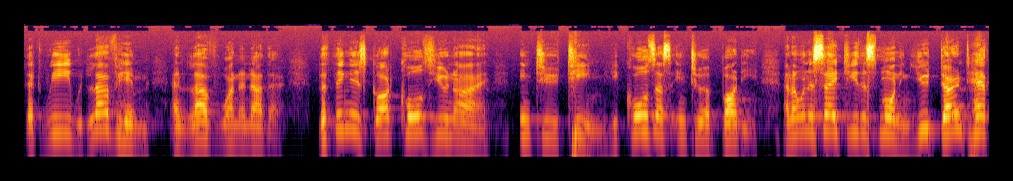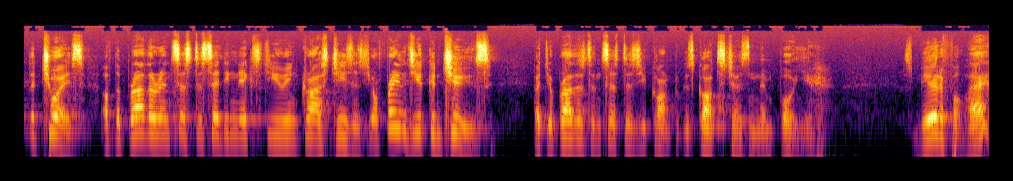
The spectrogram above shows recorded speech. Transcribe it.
that we would love Him and love one another. The thing is, God calls you and I into team. He calls us into a body. And I want to say to you this morning, you don't have the choice of the brother and sister sitting next to you in Christ Jesus. Your friends you can choose, but your brothers and sisters you can't because God's chosen them for you. It's beautiful, eh?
